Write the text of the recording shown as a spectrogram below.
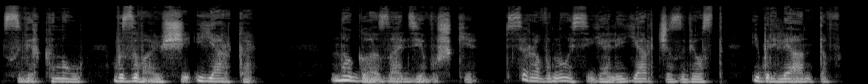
сверкнул, вызывающе и ярко. Но глаза девушки все равно сияли ярче звезд и бриллиантов.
